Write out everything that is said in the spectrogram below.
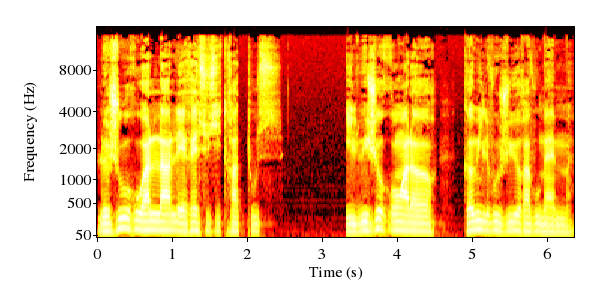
le jour où Allah les ressuscitera tous, ils lui jureront alors comme il vous jure à vous-même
